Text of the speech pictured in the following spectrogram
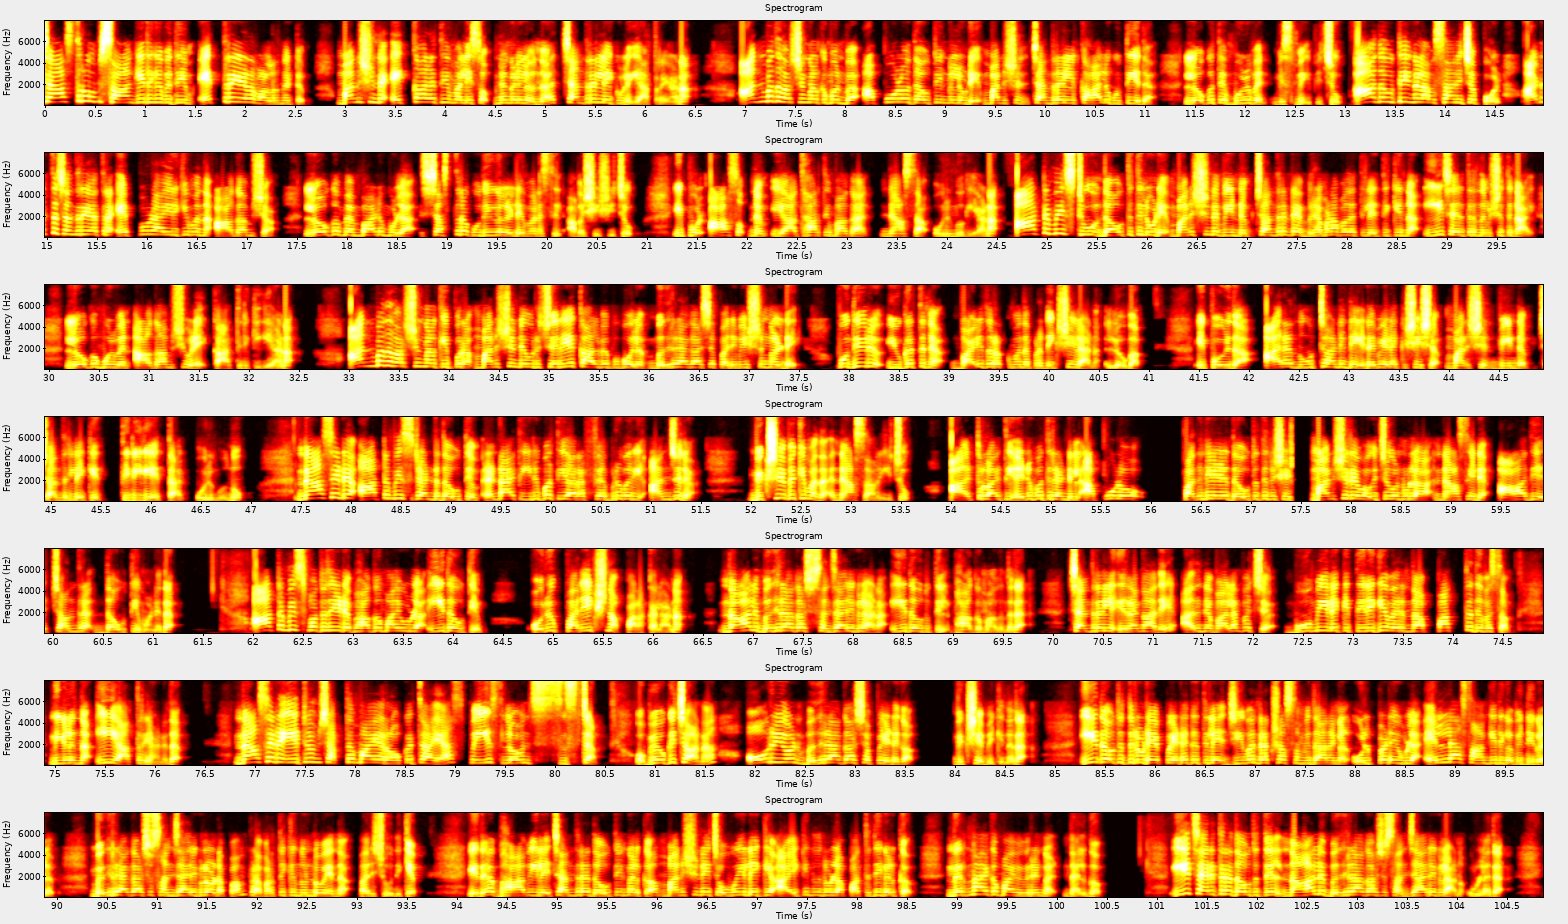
ശാസ്ത്രവും സാങ്കേതിക വിദ്യയും എത്രയേറെ വളർന്നിട്ടും മനുഷ്യന്റെ എക്കാലത്തെയും വലിയ സ്വപ്നങ്ങളിലൊന്ന് ചന്ദ്രനിലേക്കുള്ള യാത്രയാണ്. അൻപത് വർഷങ്ങൾക്ക് മുൻപ് അപ്പോളോ ദൗത്യങ്ങളിലൂടെ മനുഷ്യൻ ചന്ദ്രനിൽ കാലുകുത്തിയത് ലോകത്തെ മുഴുവൻ വിസ്മയിപ്പിച്ചു. ആ ദൗത്യങ്ങൾ അവസാനിച്ചപ്പോൾ അടുത്ത ചന്ദ്രയാത്ര എപ്പോഴായിരിക്കുമെന്ന ആകാംക്ഷ ലോകമെമ്പാടുമുള്ള ശസ്ത്രകുതികളുടെ മനസ്സിൽ അവശേഷിച്ചു. ഇപ്പോൾ ആ സ്വപ്നം യാഥാർത്ഥ്യമാകാൻ നാസ ഒരുങ്ങുകയാണ്. ആർട്ടമിസ് ടു ദൗത്യത്തിലൂടെ മനുഷ്യനെ വീണ്ടും ചന്ദ്രന്റെ ഭ്രമണപഥത്തിൽ എത്തിക്കുന്ന ഈ ചരിത്ര നിമിഷത്തിനായി ലോകം മുഴുവൻ ആകാംക്ഷയോടെ കാത്തിരിക്കുകയാണ്. അൻപത് വർഷങ്ങൾക്കിപ്പുറം മനുഷ്യന്റെ ഒരു ചെറിയ കാൽവെപ്പ് പോലും ബഹിരാകാശ പരിവേഷണങ്ങളുടെ പുതിയൊരു യുഗത്തിന് വഴി തുറക്കുമെന്ന പ്രതീക്ഷയിലാണ് ലോകം. ഇപ്പോഴിതാ അര നൂറ്റാണ്ടിന്റെ ഇടവേളയ്ക്ക് ശേഷം മനുഷ്യൻ വീണ്ടും ചന്ദ്രനിലേക്ക് തിരികെ എത്താൻ ഒരുങ്ങുന്നു. നാസയുടെ ആർട്ടമിസ് രണ്ട് ദൗത്യം രണ്ടായിരത്തി ഇരുപത്തിയാറ് ഫെബ്രുവരി അഞ്ചിന് വിക്ഷേപിക്കുമെന്ന് നാസ അറിയിച്ചു. ആയിരത്തി തൊള്ളായിരത്തി എഴുപത്തിരണ്ടിൽ അപ്പോളോ പതിനേഴ് ദൗത്യത്തിന് ശേഷം മനുഷ്യരെ വഹിച്ചുകൊണ്ടുള്ള നാസയുടെ ആദ്യ ചന്ദ്ര ദൗത്യമാണിത്. ആർട്ടമിസ് പദ്ധതിയുടെ ഭാഗമായുള്ള ഈ ദൗത്യം ഒരു പരീക്ഷണ പറക്കലാണ്. നാല് ബഹിരാകാശ സഞ്ചാരികളാണ് ഈ ദൗത്യത്തിൽ ഭാഗമാകുന്നത്. ചന്ദ്രനിൽ ഇറങ്ങാതെ അതിനെ വലം വെച്ച് ഭൂമിയിലേക്ക് തിരികെ വരുന്ന പത്ത് ദിവസം നീളുന്ന ഈ യാത്രയാണിത്. നാസയുടെ ഏറ്റവും ശക്തമായ റോക്കറ്റായ സ്പേസ് ലോഞ്ച് സിസ്റ്റം ഉപയോഗിച്ചാണ് ഓറിയോൺ ബഹിരാകാശ പേടകം വിക്ഷേപിക്കുന്നത്. ഈ ദൗത്യത്തിലൂടെ പേടകത്തിലെ ജീവൻ രക്ഷാ സംവിധാനങ്ങൾ ഉൾപ്പെടെയുള്ള എല്ലാ സാങ്കേതിക വിദ്യകളും ബഹിരാകാശ സഞ്ചാരികളോടൊപ്പം പ്രവർത്തിക്കുന്നുണ്ടോ എന്ന് പരിശോധിക്കും. ഇത് ഭാവിയിലെ ചന്ദ്ര ദൗത്യങ്ങൾക്ക് മനുഷ്യനെ ചൊവ്വയിലേക്ക് അയക്കുന്നതിനുള്ള പദ്ധതികൾക്ക് നിർണായകമായ വിവരങ്ങൾ നൽകും. ഈ ചരിത്ര ദൗത്യത്തിൽ നാല് ബഹിരാകാശ സഞ്ചാരികളാണ് ഉള്ളത്.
